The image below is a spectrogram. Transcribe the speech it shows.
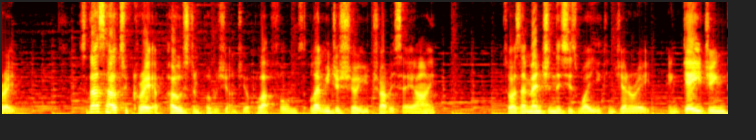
Great. So that's how to create a post and publish it onto your platforms. Let me just show you Travis AI. So as I mentioned, this is where you can generate engaging,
